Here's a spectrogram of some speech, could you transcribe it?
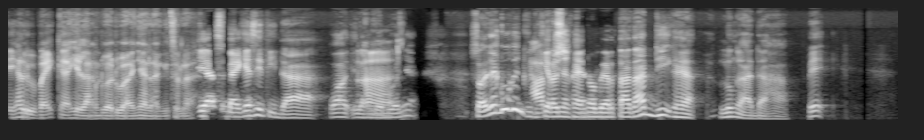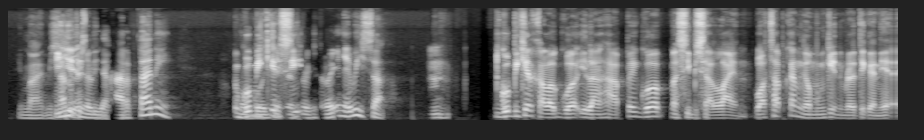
Ya lebih baik nggak hilang dua-duanya lah gitu lah. Ya sebaiknya sih tidak. Wah hilang Ah. dua-duanya. Soalnya gue kepikiran Harus. yang kayak Roberta tadi kayak lu nggak ada HP. Misalnya Iya. tinggal di Jakarta nih. Gue mikir sih, nggak bisa. gue mikir kalau gue hilang HP, gue masih bisa line. WhatsApp kan nggak mungkin berarti kan ya.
